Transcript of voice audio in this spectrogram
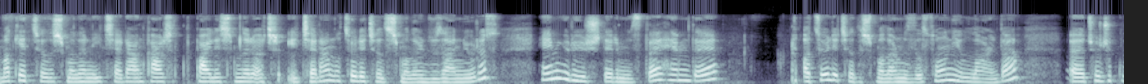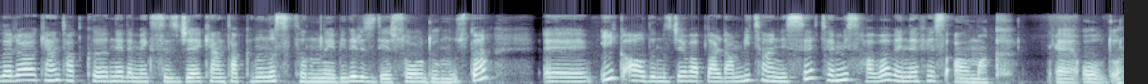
maket çalışmalarını içeren, karşılıklı paylaşımları içeren atölye çalışmaları düzenliyoruz. Hem yürüyüşlerimizde hem de atölye çalışmalarımızda son yıllarda ee, çocuklara kent hakkı ne demek sizce, kent hakkını nasıl tanımlayabiliriz diye sorduğumuzda e, ilk aldığımız cevaplardan bir tanesi temiz hava ve nefes almak e, oldu.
